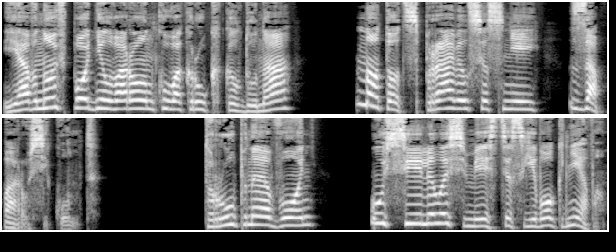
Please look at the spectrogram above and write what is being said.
Я вновь поднял воронку вокруг колдуна, но тот справился с ней за пару секунд. Трупная вонь усилилась вместе с его гневом.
